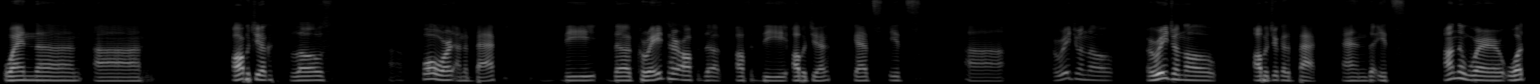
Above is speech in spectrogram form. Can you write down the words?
when an uh, object flows uh, forward and back, the the creator of the of the object gets its uh, original original object back, and it's unaware what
